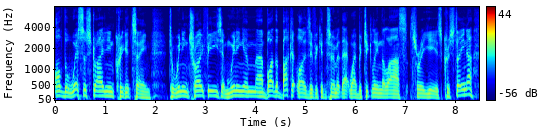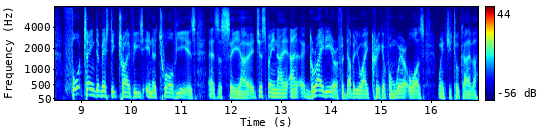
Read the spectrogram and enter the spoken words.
of the West Australian cricket team to winning trophies and winning them uh, by the bucket loads, if we can term it that way, particularly in the last three years. Christina, 14 domestic trophies in her 12 years as a CEO. It's just been a, a great era for WA cricket from where it was when she took over.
